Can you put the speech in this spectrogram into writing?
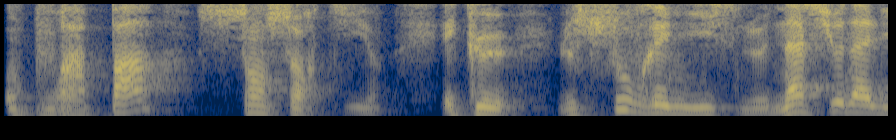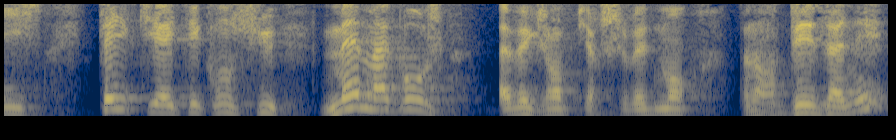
on ne pourra pas s'en sortir. Et que le souverainisme, le nationalisme, tel qu'il a été conçu, même à gauche, avec Jean-Pierre Chevènement pendant des années,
